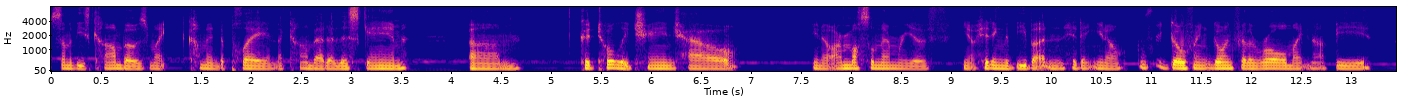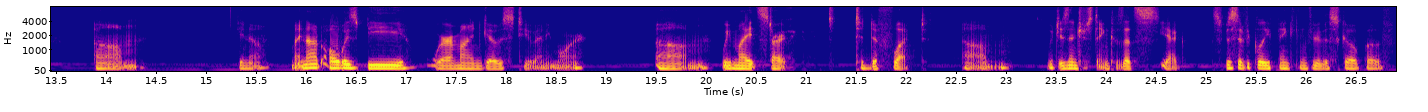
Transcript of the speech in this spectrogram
some of these combos might come into play in the combat of this game um, could totally change how you know our muscle memory of you know hitting the B button, hitting you know going going for the roll might not be, um, you know, might not always be where our mind goes to anymore. Um, we might start to deflect, um, which is interesting because that's yeah specifically thinking through the scope of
